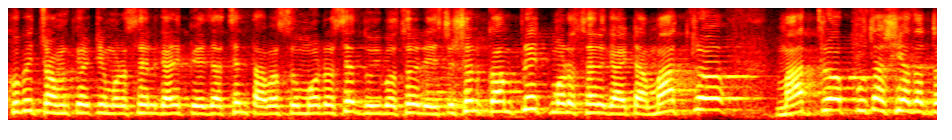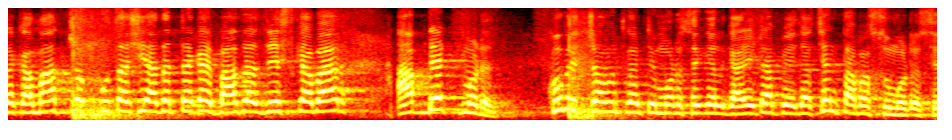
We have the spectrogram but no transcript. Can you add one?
খুবই চমৎকার একটি মোটরসাইকেল গাড়ি পেয়ে যাচ্ছেন তাবাসু মোটরসে। দুই বছরের রেজিস্ট্রেশন কমপ্লিট মোটরসাইকেল গাড়িটা। মাত্র মাত্র পঁচাশি হাজার টাকা, মাত্র পঁচাশি হাজার টাকায় বাজাজ ডিসকাভার আপডেট মডেল খুবই চমৎকার একটি মোটরসাইকেল গাড়িটা পেয়ে যাচ্ছেন তাবাসু মোটরসে।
